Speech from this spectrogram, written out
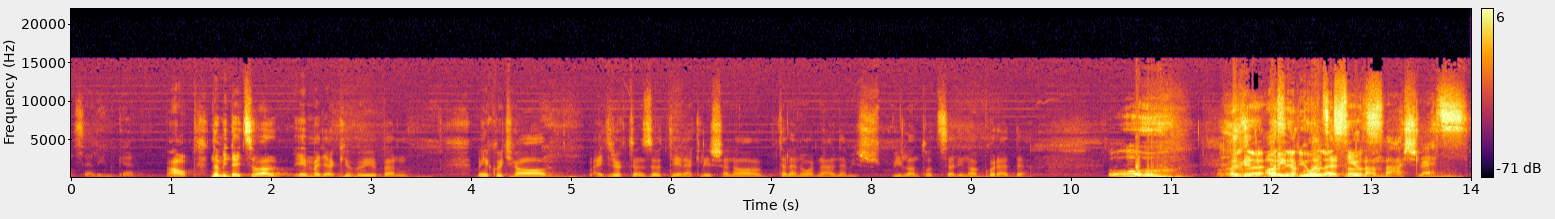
a Szelinke. Oh. Na mindegy, szóval én megyek jövő évben. Még hogyha egy rögtönzött éneklésen a Telenornál nem is villantott Szelin akkorát, de Ó, az egy azért arena jó koncert lesz nyilván az. más lesz.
